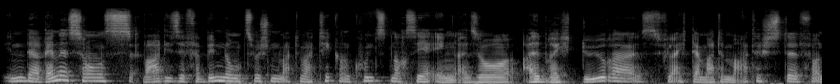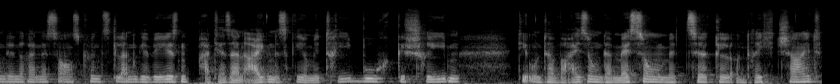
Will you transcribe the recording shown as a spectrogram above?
In der Renaissance war diese Verbindung zwischen Mathematik und Kunst noch sehr eng. Also Albrecht Dürer ist vielleicht der mathematischste von den Renaissance-Künstlern gewesen, hat ja sein eigenes Geometriebuch geschrieben, die Unterweisung der Messung mit Zirkel und Richtscheit,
